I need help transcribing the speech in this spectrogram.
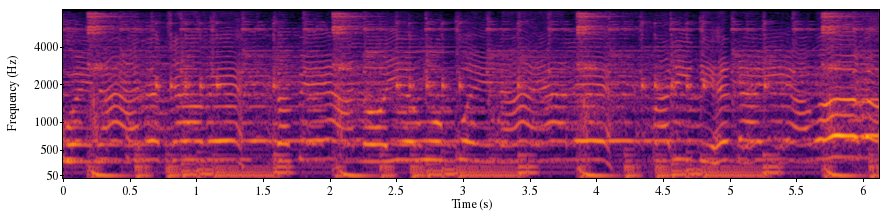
કોઈ ના રચાવે તમે આલો એવું કોઈ ના આલે. મારી દેહદાઈ આવરો.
